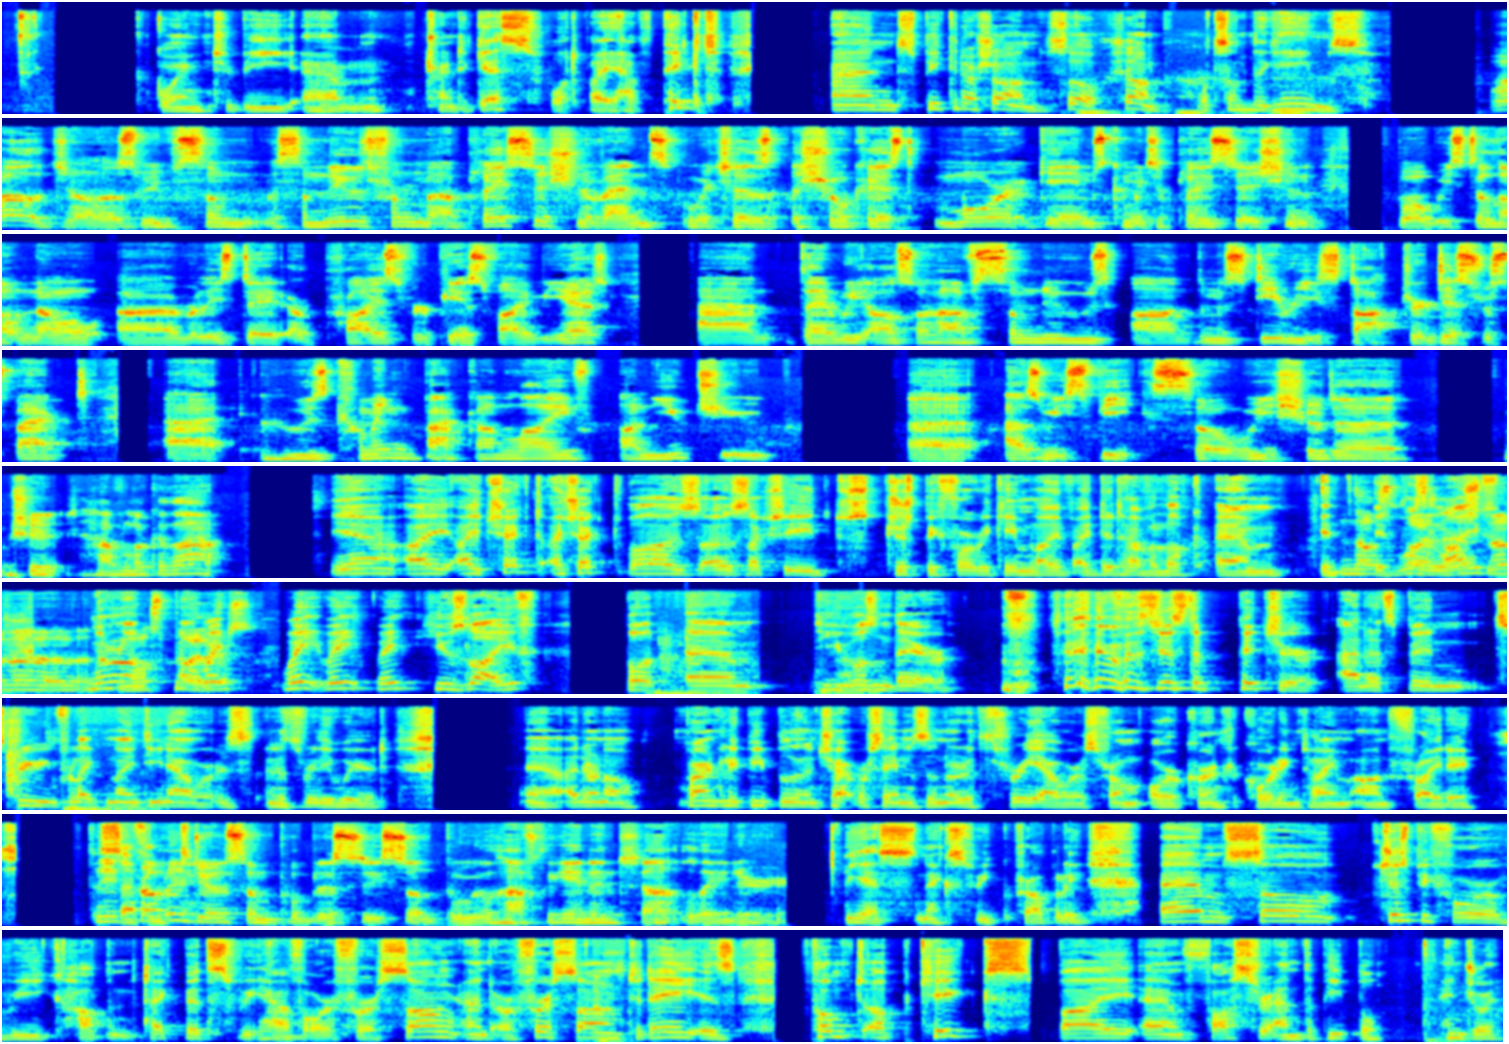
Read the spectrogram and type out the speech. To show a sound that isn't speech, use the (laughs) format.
going to be um, trying to guess what I have picked. And speaking of Sean, so Sean, what's on the games? Well, Jonas, we've some some news from a PlayStation event which has showcased more games coming to PlayStation, but we still don't know a release date or price for PS5 yet. And then we also have some news on the mysterious Doctor Disrespect, uh, who is coming back on live on YouTube uh, as we speak. So we should uh, we should have a look at that. Yeah, I, I checked. I checked. Well, I was I was actually just, just before we came live. I did have a look. Um, it, no it was live. No, no, no, no, no, no, no, no, wait, wait, wait, wait. He was live, but um, he wasn't there. (laughs) it was just a picture, and it's been streaming for like 19 hours, and it's really weird. Uh, I don't know. Apparently, people in the chat were saying it's another three hours from our current recording time on Friday. He's 7th. probably doing some publicity stuff, but we'll have to get into that later. Yes, next week probably. Um, so just before we hop into tech bits, we have our first song, and our first song today is "Pumped Up Kicks" by um, Foster and the People. Enjoy.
